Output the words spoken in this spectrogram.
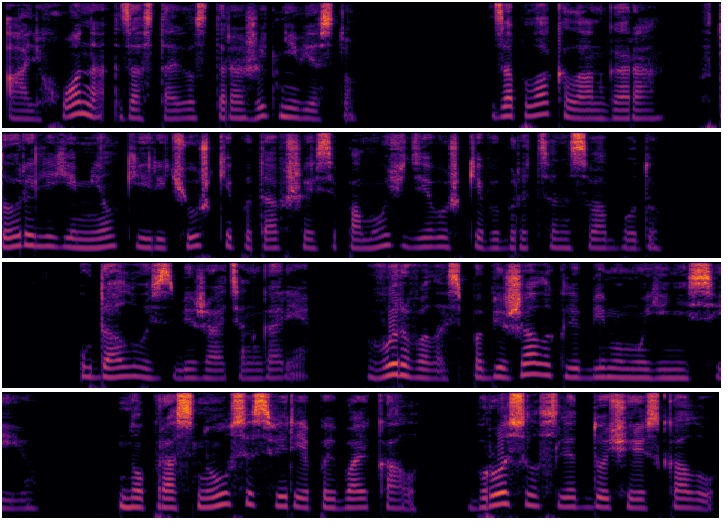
а Альхона заставил сторожить невесту. Заплакала Ангара, Вторили ей мелкие речушки, пытавшиеся помочь девушке выбраться на свободу. Удалось сбежать Ангаре. Вырвалась, побежала к любимому Енисею. Но проснулся свирепый Байкал, бросил вслед дочери скалу,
